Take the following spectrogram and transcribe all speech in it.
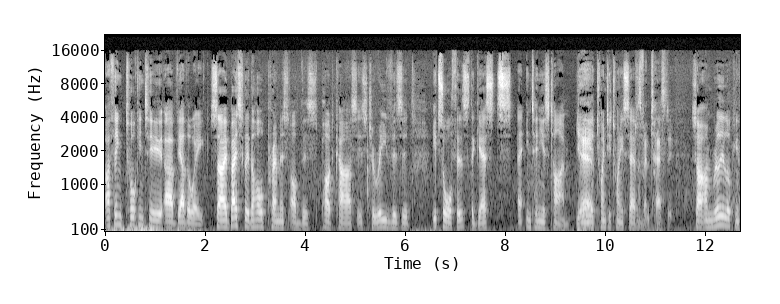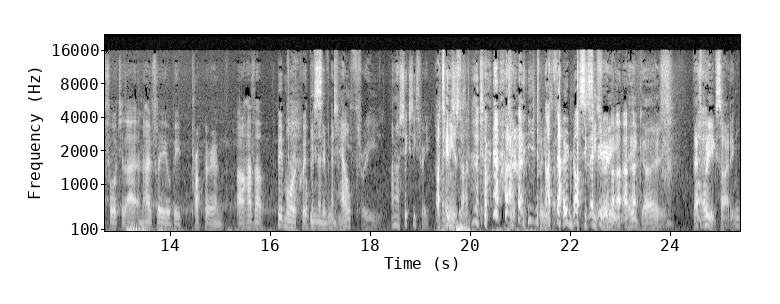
I think talking to you uh, the other week. So basically, the whole premise of this podcast is to revisit its authors, the guests, uh, in ten years' time, in the Yeah. year 2027. It's fantastic. So I'm really looking forward to that, and hopefully it'll be proper, and I'll have a bit more equipment and, and help. 73. Oh no, 63. Oh, 10 years' time. 20 20 no, years not 63. there you go. That's Yeah. pretty exciting.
